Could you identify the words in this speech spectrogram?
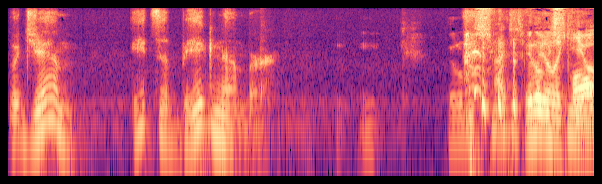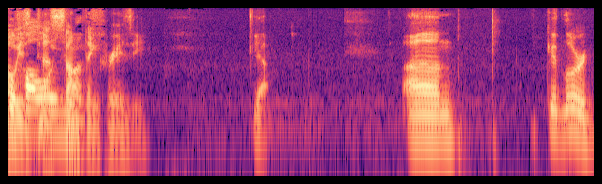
but jim it's a big number It'll be, sm- I just it'll feel be like small he always does something month. crazy. Yeah. Um, good lord,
